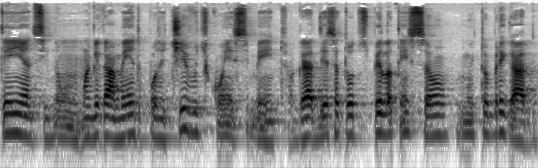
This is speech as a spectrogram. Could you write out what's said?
tenha sido um agregamento positivo de conhecimento. Agradeço a todos pela atenção. Muito obrigado.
